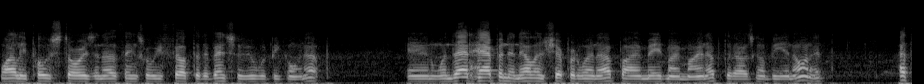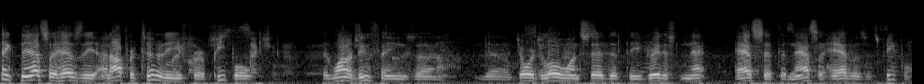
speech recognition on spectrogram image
Wiley Post stories and other things where we felt that eventually we would be going up. And when that happened and Alan Shepard went up, I made my mind up that I was going to be in on it. I think NASA has the, an opportunity for people that want to do things. Uh, the, George Low once said that the greatest asset that NASA had was its people.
